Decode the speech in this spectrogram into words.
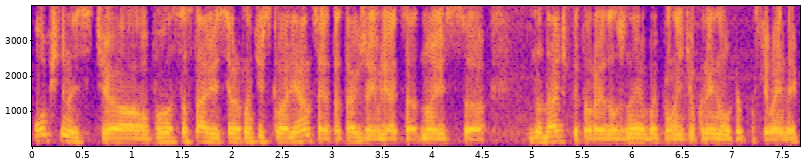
общность э, в составе Североатлантического альянса это также является одной из э, задач, которые должны выполнить Украину уже после войны.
